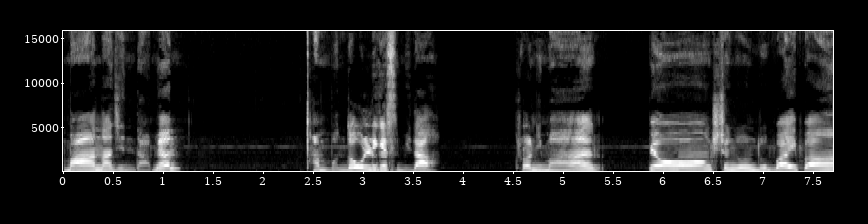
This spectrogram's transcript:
많아진다면 한 번 더 올리겠습니다. 그러니만 뿅 시청자분들 바이바이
